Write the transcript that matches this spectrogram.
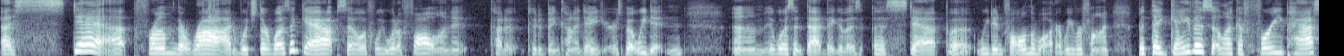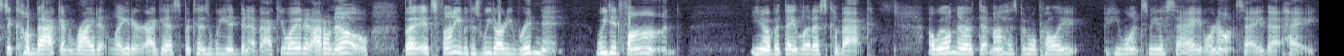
a step from the ride, which there was a gap. So if we would have fallen, it could have could have been kind of dangerous, but we didn't. Um, it wasn't that big of a, a, step, but we didn't fall in the water. We were fine. But they gave us like a free pass to come back and ride it later, I guess, because we had been evacuated. I don't know. But it's funny because we'd already ridden it. We did fine, you know, but they let us come back. I will note that my husband will probably, he wants me to say or not say that, hey,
